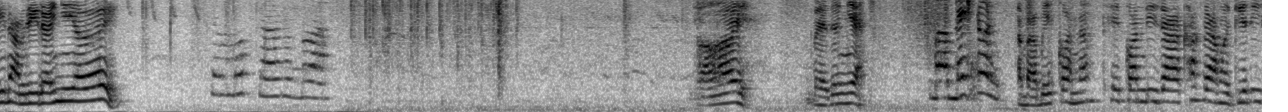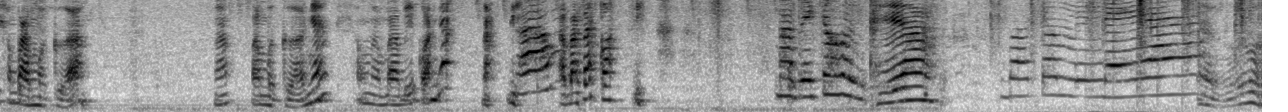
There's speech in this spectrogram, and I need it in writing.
đi làm gì đấy nhi ơi? Cho rồi về đây nhỉ. Bà biết rồi à, bà bế con á. Thế con đi ra khác ra ngoài kia đi xong bà mở cửa. Đó, bà mở cửa nhé xong là bà bế con nhá. Nào đi. Không. à bà dắt con đi. Bà bé con. Thế à Bà con mình bé ừ.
